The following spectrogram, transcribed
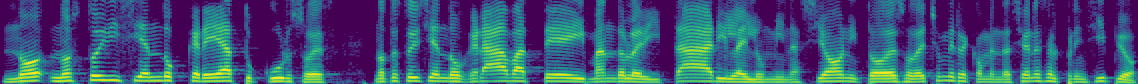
no, no estoy diciendo crea tu curso, es, no te estoy diciendo grábate y mándalo a editar y la iluminación y todo eso. De hecho, mi recomendación es al principio,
